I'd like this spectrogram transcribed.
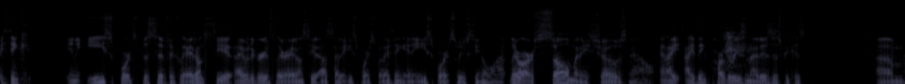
I think in esports specifically, I don't see it I would agree with Larry. I don't see it outside of esports, but I think in esports we've seen a lot. There are so many shows now. And I I think part of the reason that is is because um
